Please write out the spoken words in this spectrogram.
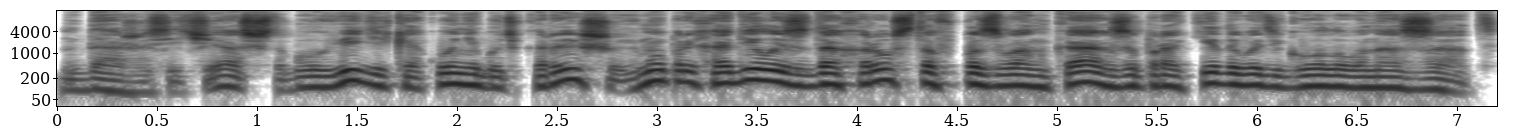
Даже сейчас, чтобы увидеть какую-нибудь крышу, ему приходилось до хруста в позвонках запрокидывать голову назад.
